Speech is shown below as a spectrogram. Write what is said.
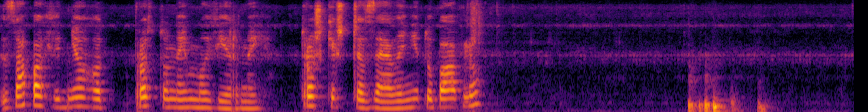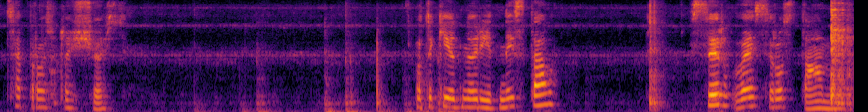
Запах від нього просто неймовірний. Трошки ще зелені добавлю. Це просто щось. Отакий однорідний став. Сир весь розтанув.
